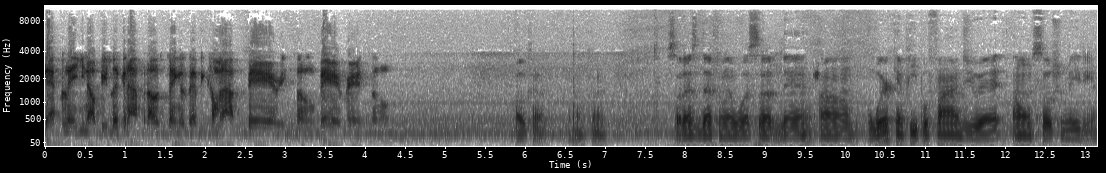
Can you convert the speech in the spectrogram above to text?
definitely, you know, be looking out for those singles. They'll be coming out very soon, very, very soon. Okay, okay. So that's definitely what's up then. Um, where can people find you at on social media?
